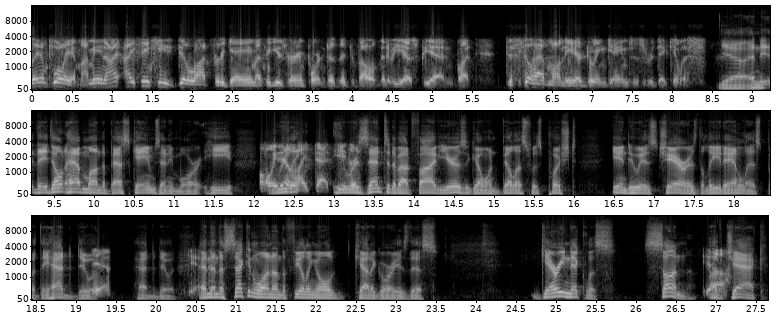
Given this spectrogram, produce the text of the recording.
they employ him. I mean, I, I think he did a lot for the game. I think he was very important to the development of ESPN, but to still have him on the air doing games is ridiculous. Yeah, and they don't have him on the best games anymore. He oh, he really, didn't like that. He resented about five years ago when Bilas was pushed into his chair as the lead analyst, but they had to do it. Yeah. Had to do it. Yeah. And then the second one on the feeling old category is this Gary Nicklaus, son yeah. of Jack,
